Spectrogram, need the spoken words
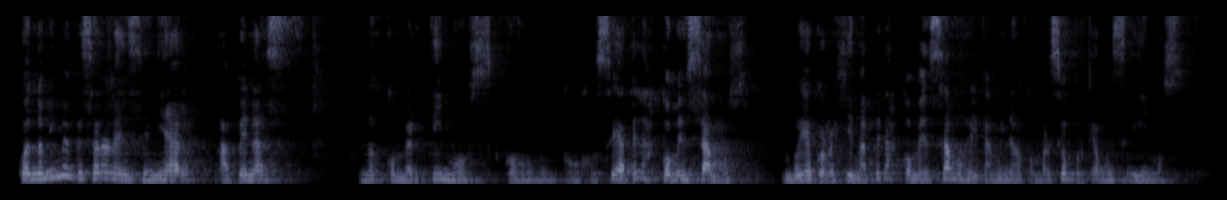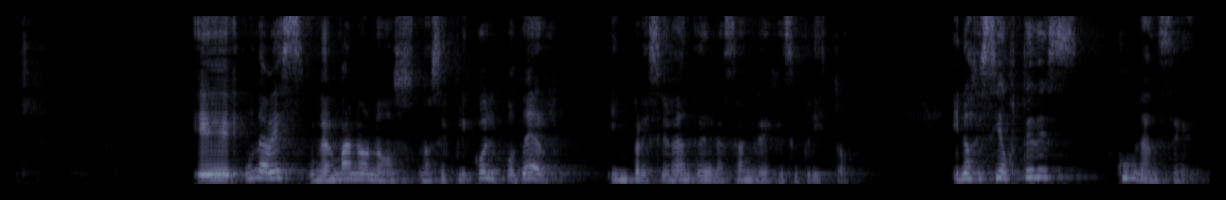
Cuando a mí me empezaron a enseñar, apenas nos convertimos con, José, apenas comenzamos, voy a corregirme, apenas comenzamos el camino de conversión porque aún seguimos. Eh, una vez un hermano nos explicó el poder impresionante de la sangre de Jesucristo y nos decía, ustedes cúbranse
